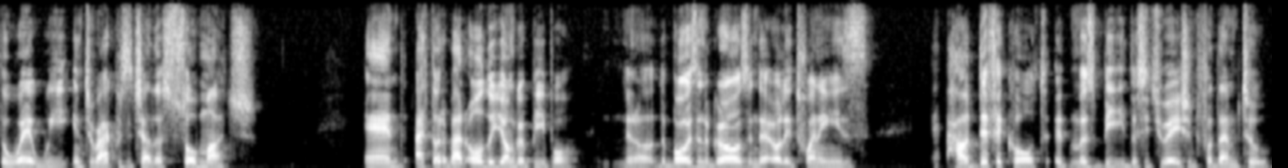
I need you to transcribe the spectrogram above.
the way we interact with each other so much. And I thought about all the younger people, you know, the boys and the girls in their early 20s, how difficult it must be the situation for them too.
